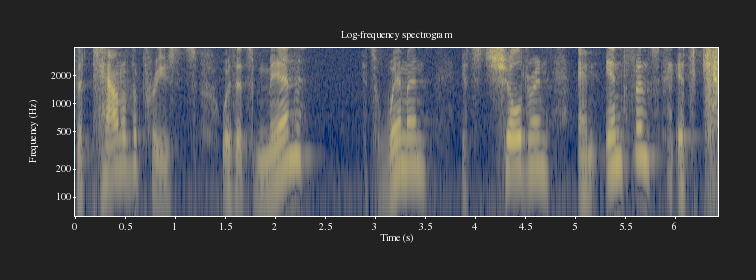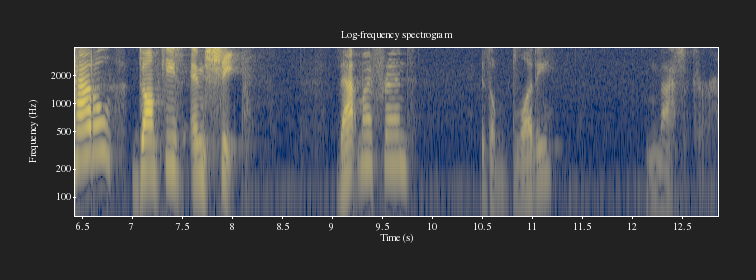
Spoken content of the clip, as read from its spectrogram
The town of the priests with its men, its women, its children, and infants, its cattle, donkeys, and sheep. That, my friend, is a bloody massacre.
